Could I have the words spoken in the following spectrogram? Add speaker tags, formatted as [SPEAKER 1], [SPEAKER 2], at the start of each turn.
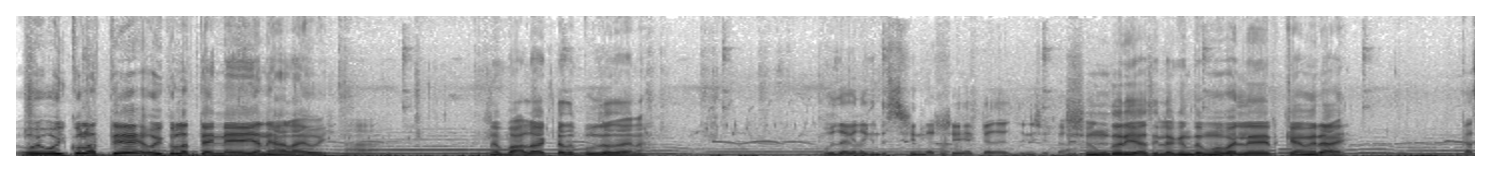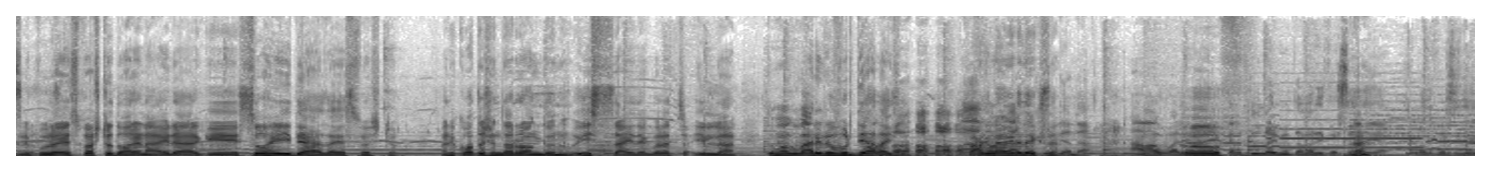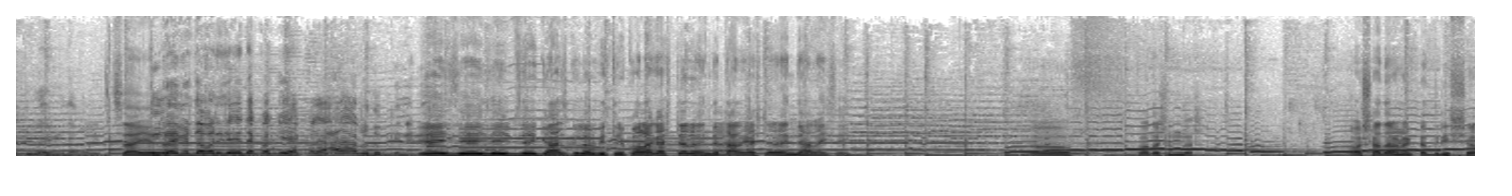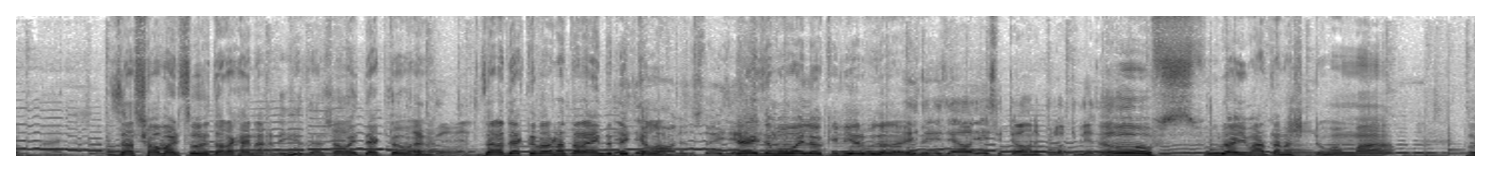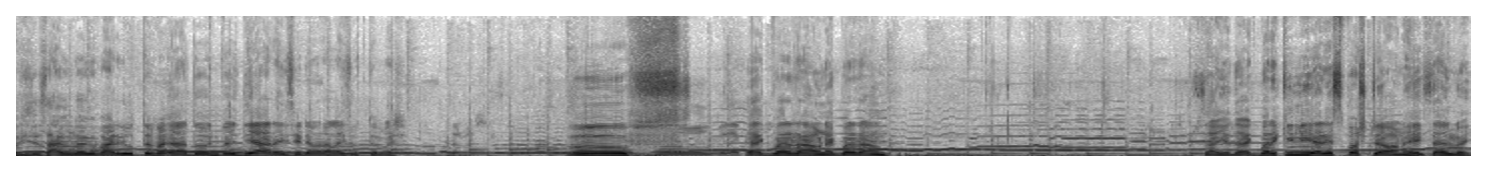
[SPEAKER 1] ওই ওই কোলাতে ওই কোলাতে নেই এনে হালায় ওই
[SPEAKER 2] হ্যাঁ
[SPEAKER 1] না ভালো একটা তো বোঝা যায় না
[SPEAKER 2] বোঝা গেলে কিন্তু সুন্দর সে একটা জিনিস এটা হ্যাঁ?
[SPEAKER 1] সুন্দরই আছিল কিন্তু মোবাইলের ক্যামেরায় মানে। পুরো স্পষ্ট ধরে না এটা আর কি সহি দেখা যায় স্পষ্ট মানে কত সুন্দর রং দনু। ইসাই একবার ইল্লান। তোমাকে বাড়ির উপর দিয়ে হালাইছে। পাগলা এটা দেখছ?
[SPEAKER 2] আমার বাড়ি একবারে দুলাইমের করছে
[SPEAKER 1] হ্যাঁ? এই যে এই যে এই যে গাছগুলোর ভিতরে কলা গাছটারও হিন্দে তাল গাছটারও হিন্দে হালাইছে। ও কত সুন্দর। অসাধারণ একটা দৃশ্য। যা সবাই চোখে ধরা খায় না ঠিক আছে? আর সবাই দেখতে পারে না। যারা দেখতে পারে না তারা হিন্দে
[SPEAKER 2] এই
[SPEAKER 1] দেখ
[SPEAKER 2] যে
[SPEAKER 1] গেল
[SPEAKER 2] এই যে-
[SPEAKER 1] মোবাইলও ক্লিয়ার বোঝা যায়
[SPEAKER 2] এই যে এই যে এই সিটটা ওখানে পুরো ক্লিয়ার
[SPEAKER 1] ও পুরাই মাথা নষ্ট মাম্মা। ওই যে সাহেব বাড়ির উত্তর পাশে দক্ষিণ পাশ দিয়ে আর এই সাইডে আবার আলাইছে উত্তর পাশে। ও একবার রাউন্ড একবার রাউন্ড চাহিদা একবারে ক্লিয়ার স্পষ্ট হন এই সাহেব ভাই।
